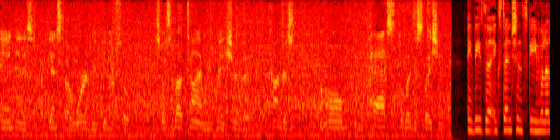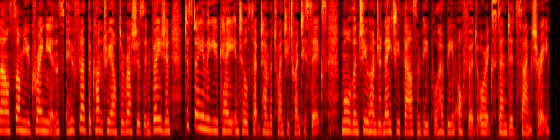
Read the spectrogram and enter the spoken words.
and it is against our word we've given. So, so it's about time we make sure that Congress come home and pass the legislation A visa extension scheme will allow some Ukrainians who fled the country after Russia's invasion to stay in the UK until September 2026. More than 280,000 people have been offered or extended sanctuary.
